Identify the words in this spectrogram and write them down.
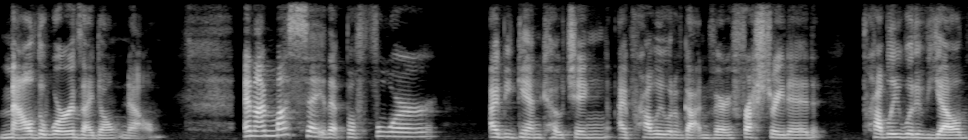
mouth the words I don't know. And I must say that before I began coaching, I probably would have gotten very frustrated, probably would have yelled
